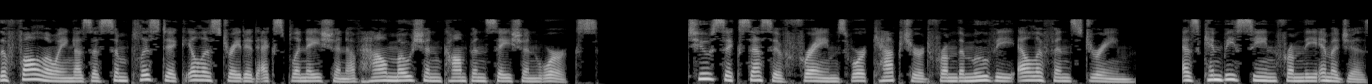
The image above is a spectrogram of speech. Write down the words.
The following is a simplistic illustrated explanation of how motion compensation works. Two successive frames were captured from the movie Elephant's Dream. As can be seen from the images,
